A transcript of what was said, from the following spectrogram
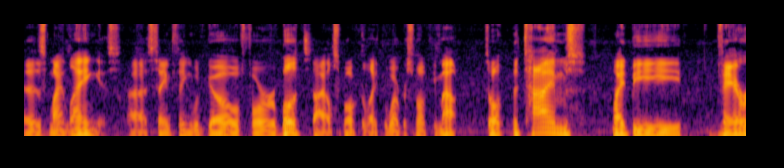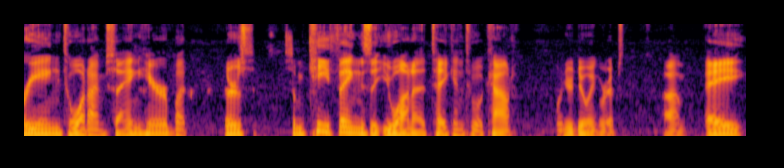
as my Lang is. Uh, same thing would go for a bullet style smoker like the Weber Smoky Mountain. So the times might be varying to what I'm saying here, but there's some key things that you want to take into account when you're doing ribs. Um, a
